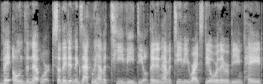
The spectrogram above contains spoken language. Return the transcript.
they owned the network. So they didn't exactly have a TV deal. They didn't have a TV rights deal where they were being paid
